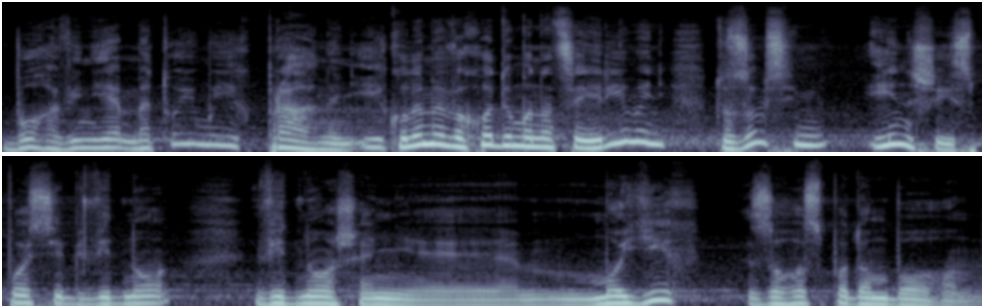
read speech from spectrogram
Бога, Він є метою моїх прагнень. І коли ми виходимо на цей рівень, то зовсім інший спосіб відно, відношень е, моїх з Господом Богом.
